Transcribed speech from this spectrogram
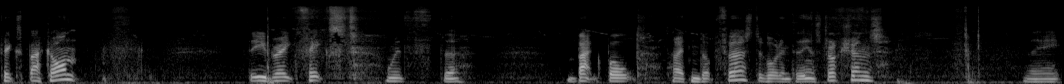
fixed back on. The brake fixed with the back bolt tightened up first according to the instructions. The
